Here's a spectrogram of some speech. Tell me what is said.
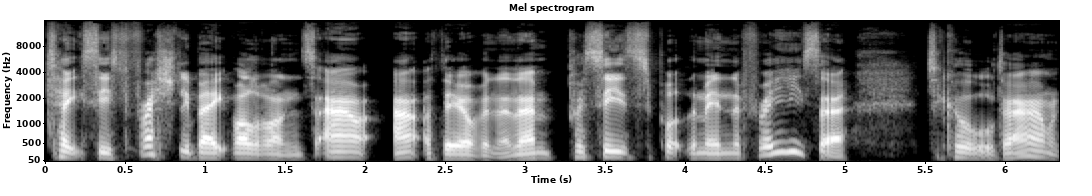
takes these freshly baked vol out, out of the oven and then proceeds to put them in the freezer to cool down,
